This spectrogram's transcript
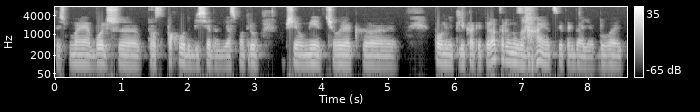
То есть мы больше просто по ходу беседуем. Я смотрю, вообще умеет человек, э, помнит ли, как операторы называются и так далее. Бывает,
